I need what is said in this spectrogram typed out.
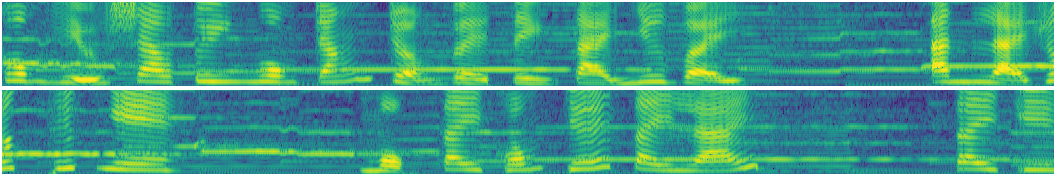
Không hiểu sao tuyên ngôn trắng trợn về tiền tài như vậy, Anh lại rất thích nghe. Một tay khống chế tay lái, Tay kia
